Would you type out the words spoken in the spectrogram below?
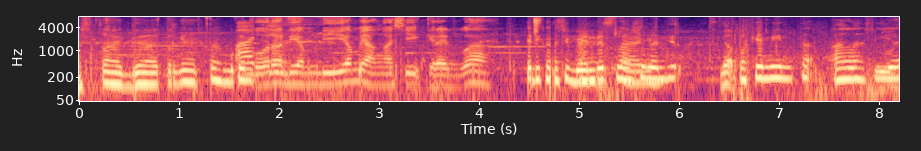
Astaga, ternyata bukan. Kuro diam-diam yang ngasih kirain gua. eh, dikasih bandage langsung anjir. Nggak pakai minta. Alah sih ya.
